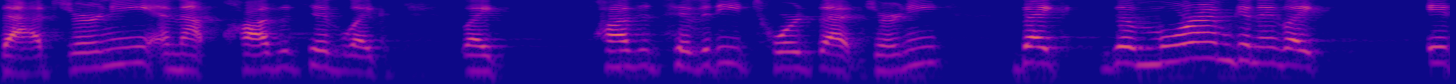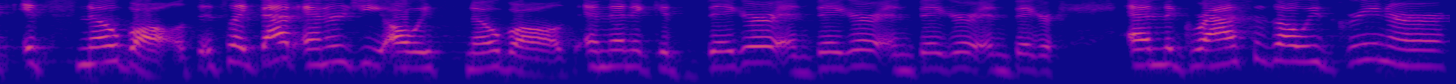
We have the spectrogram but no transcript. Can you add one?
that journey and that positive like like positivity towards that journey, like the more I'm going to like it it snowballs. It's like that energy always snowballs and then it gets bigger and bigger and bigger and bigger. And the grass is always greener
